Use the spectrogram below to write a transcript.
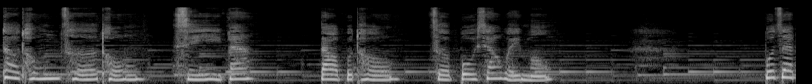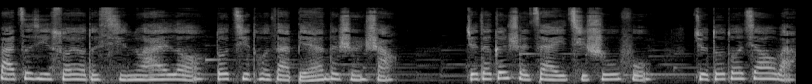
道同则同，行一般。道不同，则不相为谋。不再把自己所有的喜怒哀乐都寄托在别人的身上，觉得跟谁在一起舒服，就多多交往；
